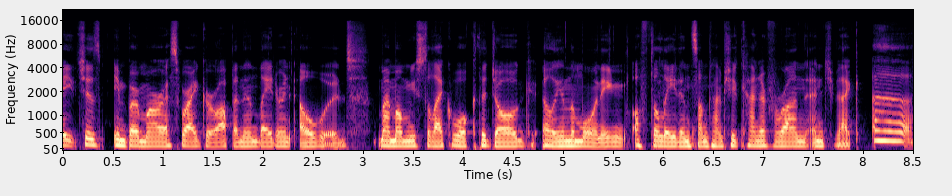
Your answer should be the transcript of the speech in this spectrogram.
beaches in Beaumaris where I grew up, and then later in Elwood. My mom used to like walk the dog early in the morning off the lead, and sometimes she'd kind of run, and she'd be like, "Uh,"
